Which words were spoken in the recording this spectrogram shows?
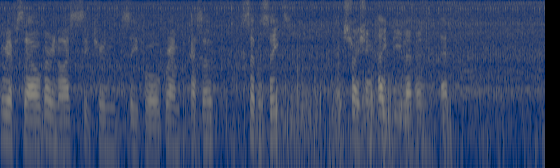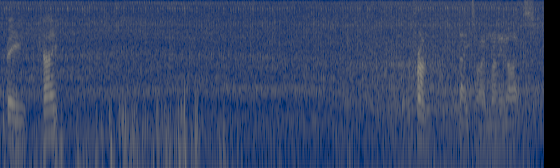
Here we have for sale very nice Citroen C4 Grand Picasso, 7 seat, registration KP11FBK. Got the front daytime running lights.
